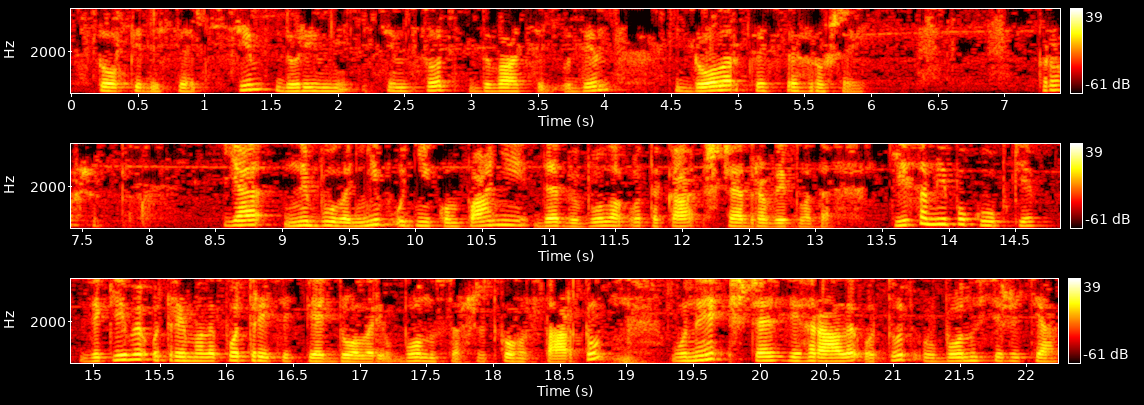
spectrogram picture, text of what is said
157 дорівнює 721 долар чистих грошей. Прошу. Я не була ні в одній компанії, де би була отака щедра виплата. Ті самі покупки, з яких ви отримали по 35 доларів бонуса швидкого старту, вони ще зіграли отут в бонусі життя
